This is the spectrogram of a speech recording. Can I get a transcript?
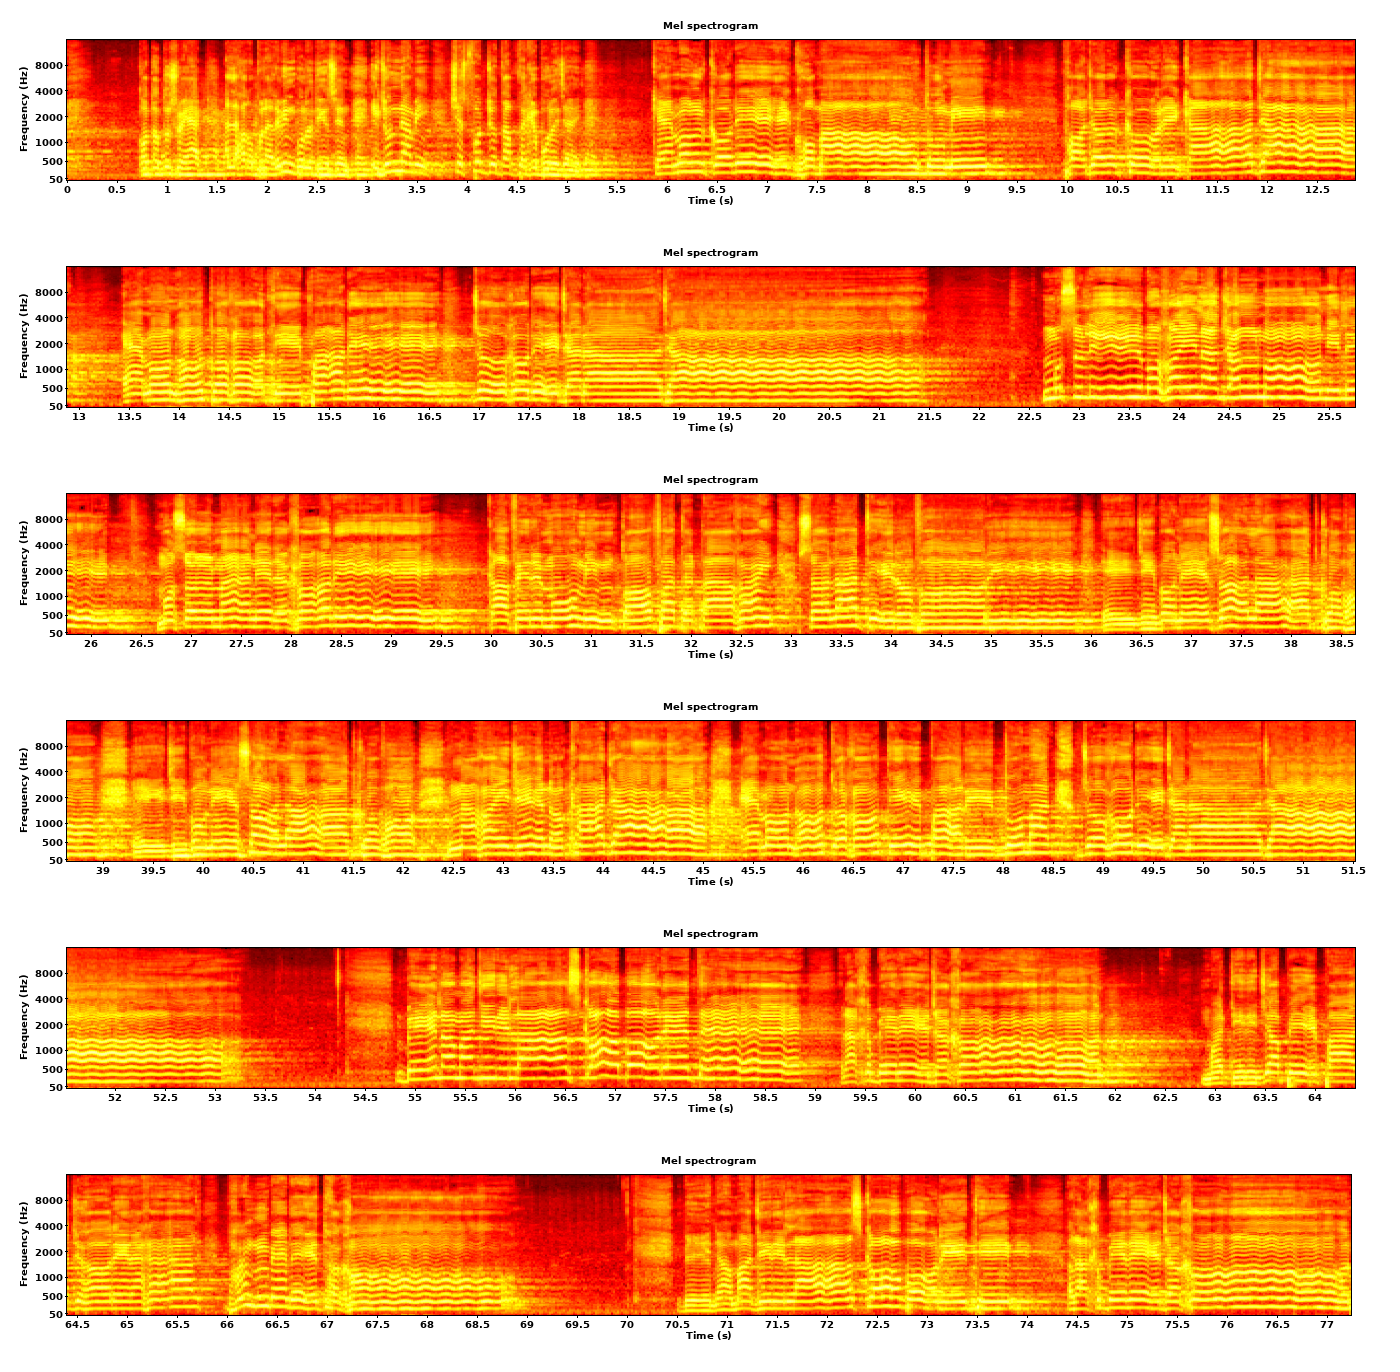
কত? দুশো এক। আল্লাহ রব্বুল আলামিন বলে দিয়েছেন এই জন্য আমি শেষ পর্যন্ত আপনাকে বলে যাই, কেমন করে ঘুমাও তুমি? ফজর করে কাজা এমন তো হতে পারে, জোহরে জানা যা মুসলিম হয় না জন্ম নিলে মুসলমানের ঘরে। কাফের মমিন তফাতটা হয় সলাতের পরে এই জীবনে সলাত কভ এই জীবনে সলাত কভ না হয় যেন কাজা এমন তো হতে পারে তোমার জোহরে জানা যা বেনামাজির লাশ কবরেতে রাখবে রে যখন। মাটির চাপে পাজরের হাড় ভাঙবে রে তখন। বেনামাজির লাশ কবরেতে রাখবে রে যখন।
